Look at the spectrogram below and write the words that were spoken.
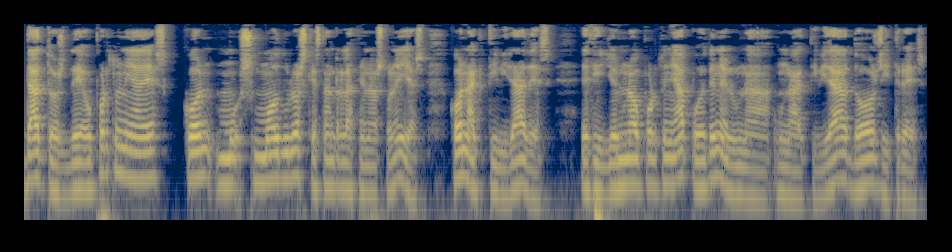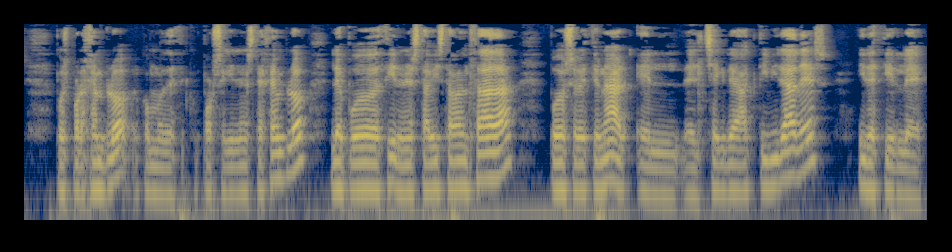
datos de oportunidades con módulos que están relacionados con ellas, con actividades. Es decir, yo en una oportunidad puedo tener una, actividad, dos y tres. Pues, por ejemplo, como por seguir en este ejemplo, le puedo decir en esta vista avanzada, puedo seleccionar el, el check de actividades y decirle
